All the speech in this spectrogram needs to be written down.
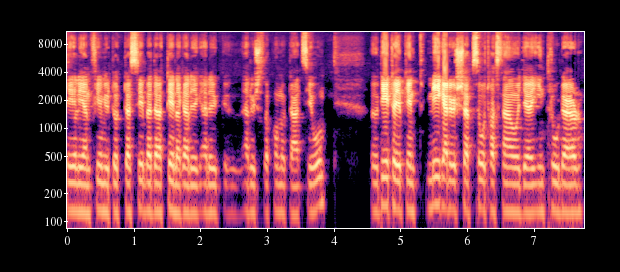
Alien film jutott eszébe, de tényleg elég, elég erős az a konnotáció. Data egyébként még erősebb szót használ, hogy intruder,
